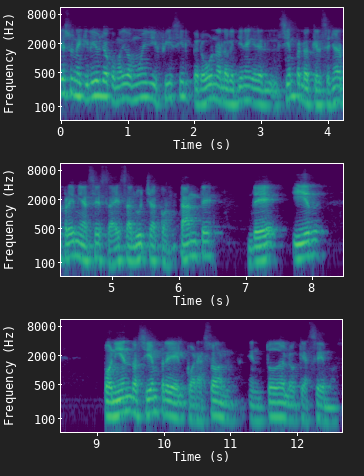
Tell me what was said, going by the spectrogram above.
Es un equilibrio, como digo, muy difícil, pero uno lo que tiene siempre lo que el Señor premia es esa, esa lucha constante de ir poniendo siempre el corazón en todo lo que hacemos.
